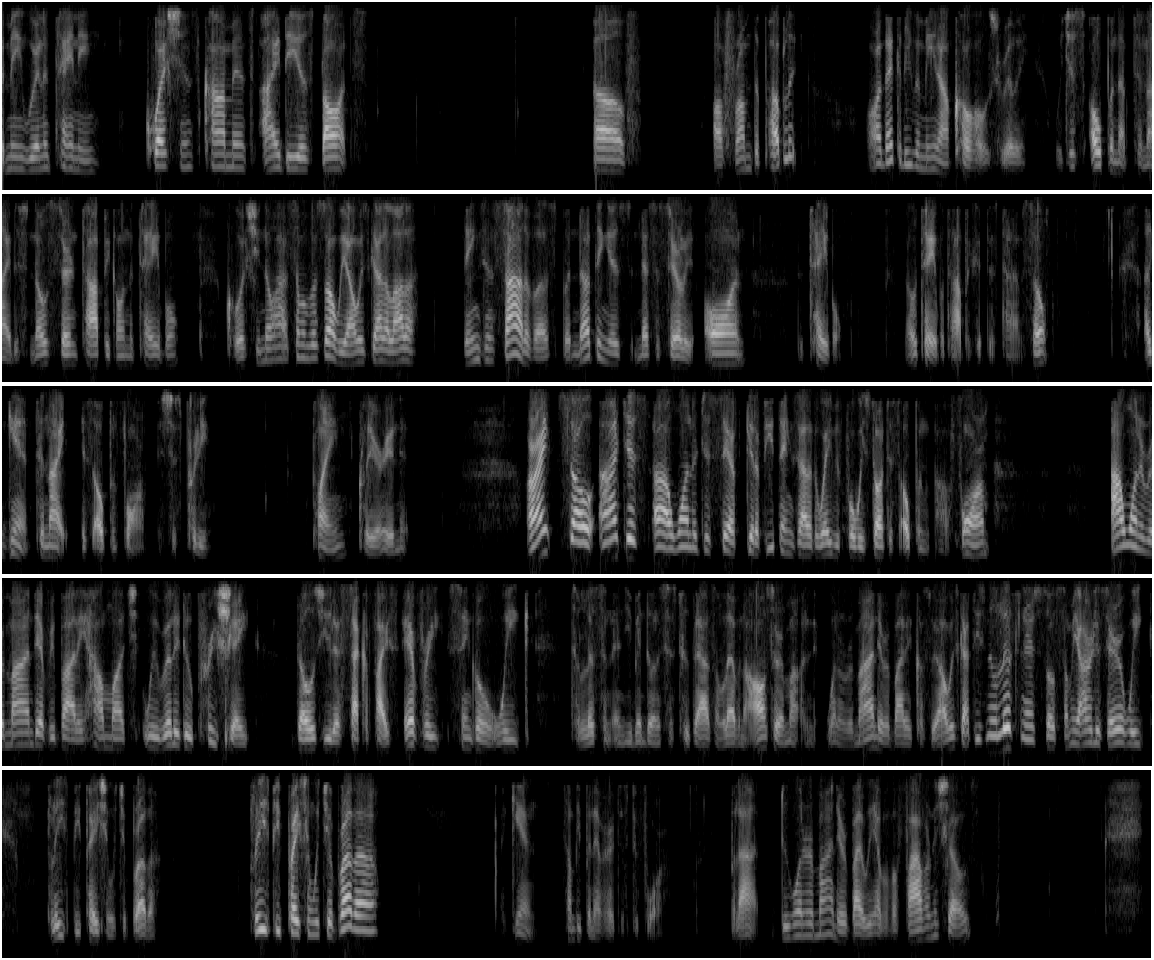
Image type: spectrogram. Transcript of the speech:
That means we're entertaining questions, comments, ideas, thoughts of or from the public, or that could even mean our co-hosts, really. We just open up tonight. There's no certain topic on the table. Of course, you know how some of us are. We always got a lot of things inside of us, but nothing is necessarily on the table. No table topics at this time. So Again, tonight it's open forum. It's just pretty plain, clear, isn't it? All right, so I just uh, want to just say, get a few things out of the way before we start this open uh, forum. I want to remind everybody how much we really do appreciate those of you that sacrifice every single week to listen, and you've been doing it since 2011. I also remind, want to remind everybody because we always got these new listeners, so some of y'all heard this every week please be patient with your brother. Please be patient with your brother. Again, some people never heard this before. But I do want to remind everybody we have over 500 shows.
